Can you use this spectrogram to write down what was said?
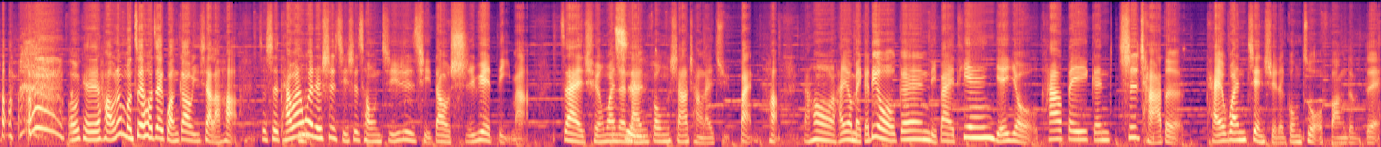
OK，好，那我们最后再广告一下了哈。就是台湾味的市集是从即日起到十月底嘛，在荃湾的南丰沙场来举办哈，然后还有每个六跟礼拜天也有咖啡跟吃茶的台湾见学的工作坊，对不对？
